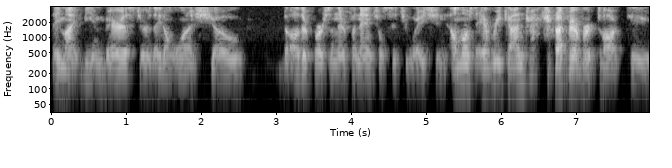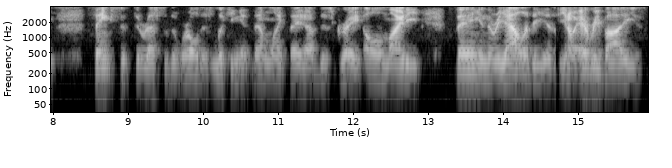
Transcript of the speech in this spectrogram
they might be embarrassed or they don't want to show the other person their financial situation. Almost every contractor I've ever talked to thinks that the rest of the world is looking at them like they have this great almighty thing and the reality is, you know, everybody's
